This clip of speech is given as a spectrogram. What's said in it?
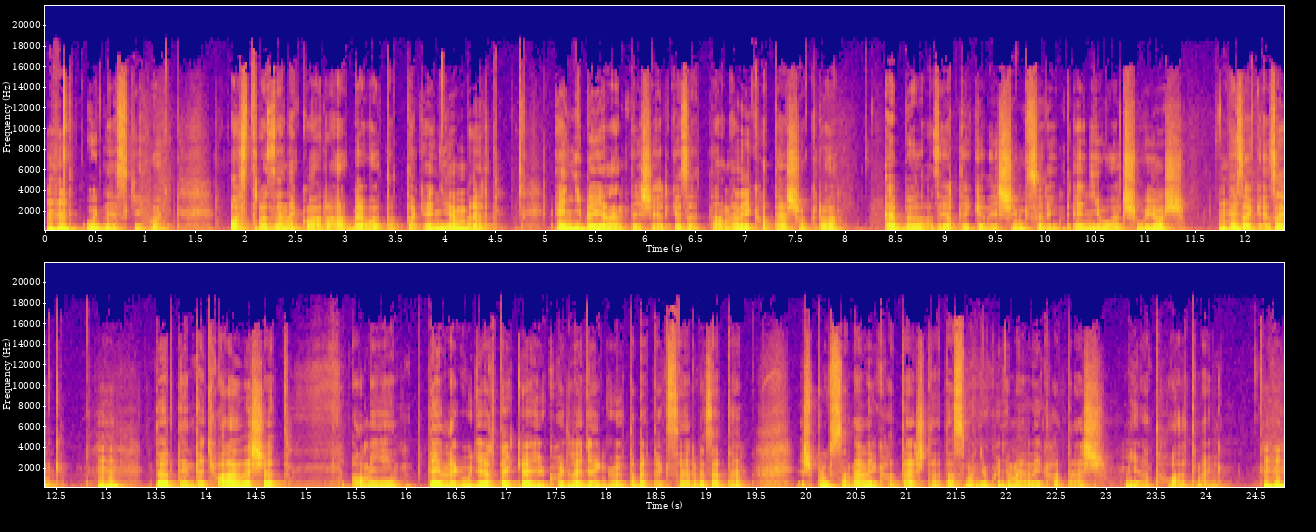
Uh-huh. Úgy néz ki, hogy AstraZeneca-ral beoltottak ennyi embert, ennyi bejelentés érkezett a mellékhatásokról, ebből az értékelésünk szerint ennyi volt súlyos, uh-huh. ezek, ezek. Uh-huh. Történt egy haláleset, ami tényleg úgy értékeljük, hogy legyengült a beteg szervezete, és plusz a mellékhatás, tehát azt mondjuk, hogy a mellékhatás miatt halt meg. Uh-huh.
